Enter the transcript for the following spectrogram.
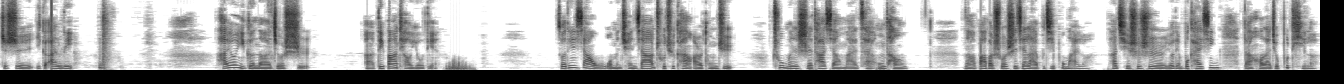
这是一个案例。还有一个呢，就是啊第八条优点。昨天下午我们全家出去看儿童剧，出门时他想买彩虹糖，那爸爸说时间来不及不买了。他其实是有点不开心，但后来就不提了。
